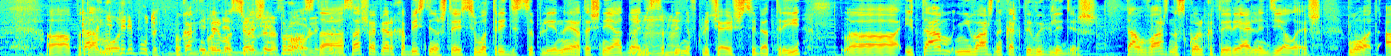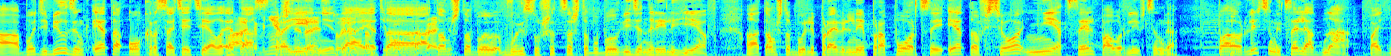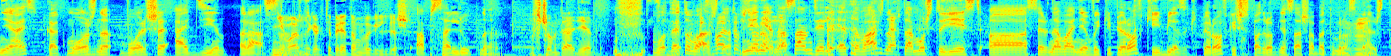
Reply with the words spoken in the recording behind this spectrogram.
А, Как потому... не перепутать? Ну как не перепутать? Все очень просто. Саша, во-первых, объяснил, что есть всего три дисциплины, а точнее одна дисциплина, включающая в себя три. А, И там не важно, как ты выглядишь. Там важно, сколько ты реально делаешь. Вот. А бодибилдинг — это о красоте тела, А, это о это да, строении, история, да, там, это типа, о том, чтобы высушиться, чтобы был виден рельеф, о том, чтобы были правильные пропорции. Это все не цель пауэрлифтинга. Пауэрлифтинга цель одна — поднять как можно больше один раз. Неважно, как ты при этом выглядишь. Абсолютно. В чем ты одет? Вот это важно. Не-не, на самом деле это важно, потому что есть а, соревнования в экипировке и без экипировки. Сейчас подробнее Саша об этом расскажет.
